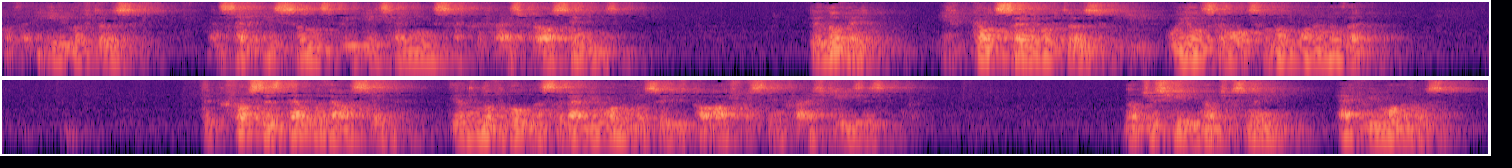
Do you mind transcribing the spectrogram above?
but that He loved us and sent His Son to be the atoning sacrifice for our sins. Beloved, if God so loved us, we also ought to love one another. The cross has dealt with our sin, the unlovableness of every one of us who's put our trust in Christ Jesus. Not just you, not just me, every one of us.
